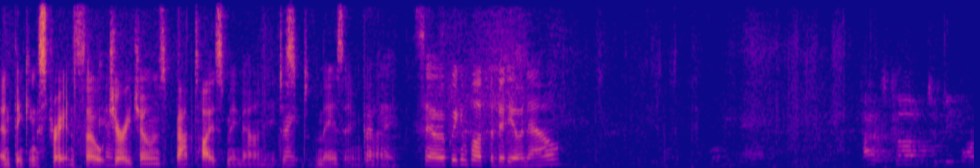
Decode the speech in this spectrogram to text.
And thinking straight, and so Okay. Jerry Jones baptized me, man. He just Great. amazing guy. Okay. So if we can pull up the video now. Tyler's come to be born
